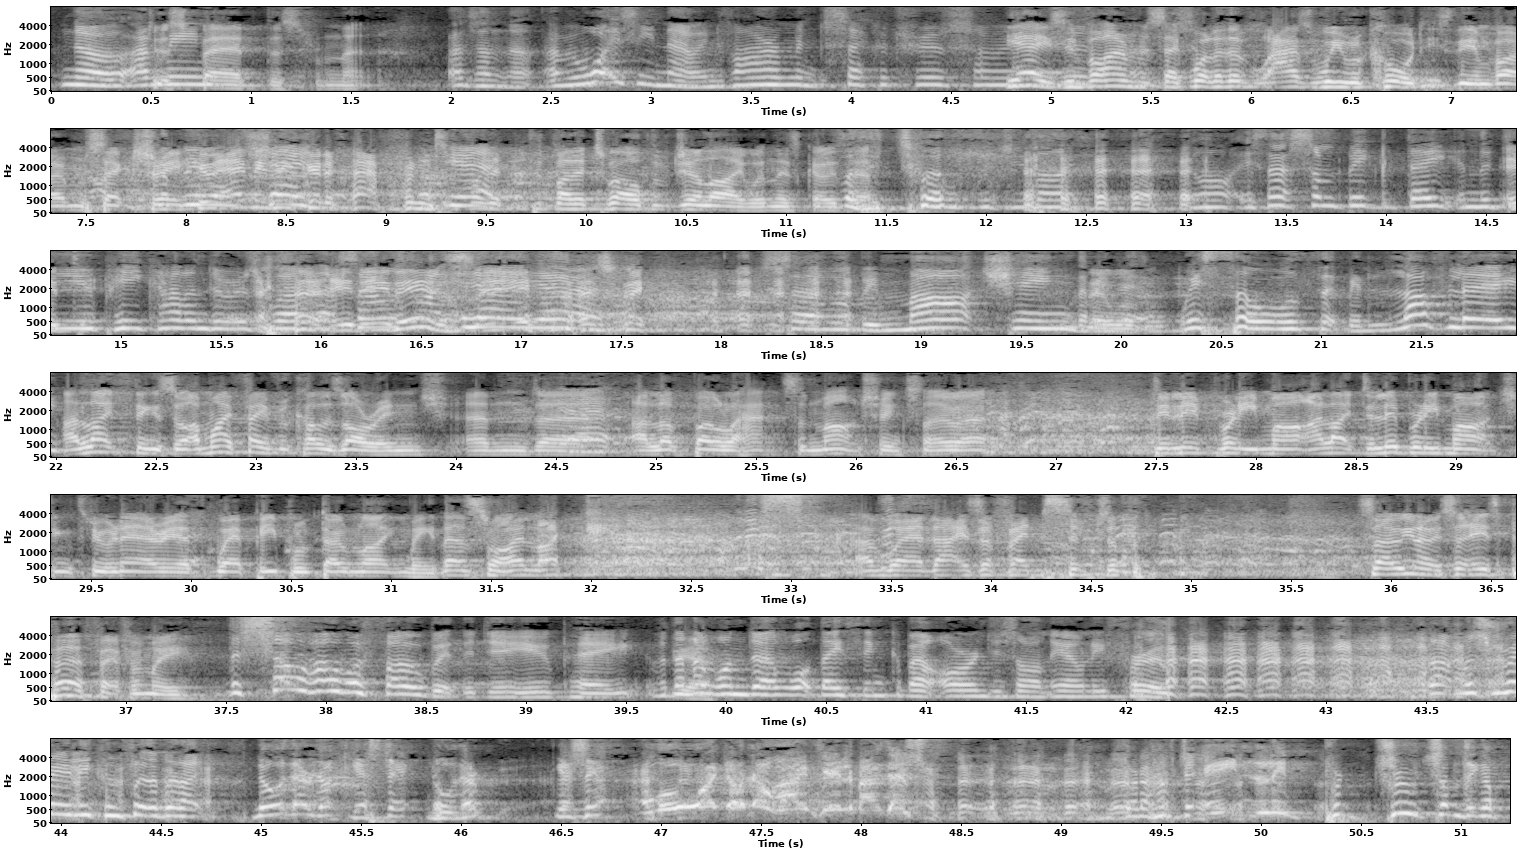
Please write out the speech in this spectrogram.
no. I to, to mean, spared this from that. I don't know. I mean, what is he now? Environment secretary or something? Yeah, he's environment secretary. Well, the- as we record, he's the environment secretary. Be all Anything could have happened Yeah. by, the, by the 12th of July when this goes For out. the 12th of July. oh, is that some big date in the It- DUP calendar as well? That It- it is. Like, yeah, It is, yeah. actually. So we'll be marching. There'll be little whistles. That'll be lovely. I like things. So my favourite colour is orange, and uh, Yeah. I love bowler hats and marching. So uh, deliberately, mar- I like deliberately marching through an area where people don't like me. That's what I like, and where that is offensive to them. So you know, it's, it's perfect for me. They're so homophobic, the DUP. But then I wonder what they think about oranges aren't the only fruit. that must really conflict. They'll be like, no, they're not. Yes, they No, they're. Yes, they Oh, I don't know how I feel about this. I'm going to have to anally protrude something up.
